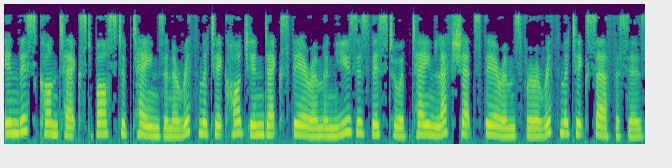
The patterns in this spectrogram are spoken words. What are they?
In this context Bost obtains an arithmetic Hodge index theorem and uses this to obtain Lefschetz theorems for arithmetic surfaces.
